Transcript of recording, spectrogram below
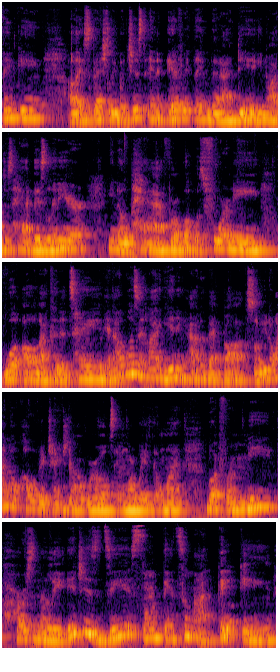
thinking, uh, especially, but just in everything that I did, you know, I just had this linear, you know, path for what was for me, what all I could attain. And I wasn't like getting out of that box. So, you know, I know COVID changed our worlds in more ways than one. But for me personally, it just did something to my thinking.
